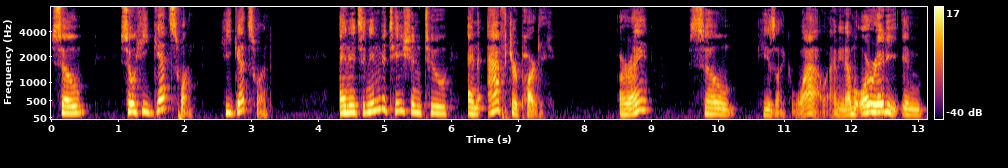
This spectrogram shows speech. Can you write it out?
So, so he gets one. He gets one. And it's an invitation to an after party. All right? So he's like, wow, I mean, I'm already in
